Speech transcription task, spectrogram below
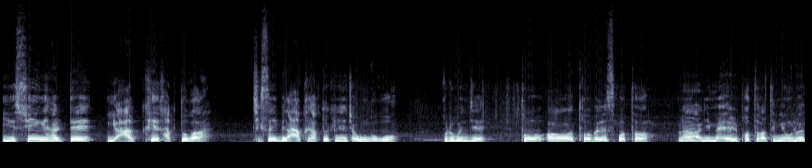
이 스윙 할때 이 아크의 각도가 직선에 비해 아크 각도가 굉장히 적은 거고 그리고 이제 토, 어, 토어 밸런스 퍼터나 아니면 L 퍼터 같은 경우는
